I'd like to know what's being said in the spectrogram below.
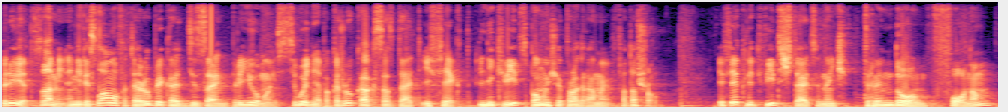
Привет, с вами Амир Исламов, это рубрика «Дизайн приемы». Сегодня я покажу, как создать эффект Liquid с помощью программы Photoshop. Эффект Liquid считается нынче трендовым фоном.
